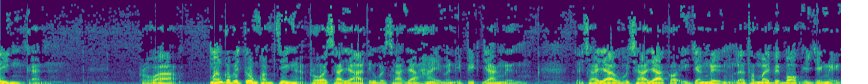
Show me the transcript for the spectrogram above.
ติงกัน เพราะว่ามันก็ไม่ตรงความจริงอะเพราะว่าฉายาที่อุปชายาให้มันอีกอย่างหนึ่งฉายาอุปชายาก็อีกอย่างหนึ่ง แล้วทำไมไปบอกอีกอย่างหนึ่ง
